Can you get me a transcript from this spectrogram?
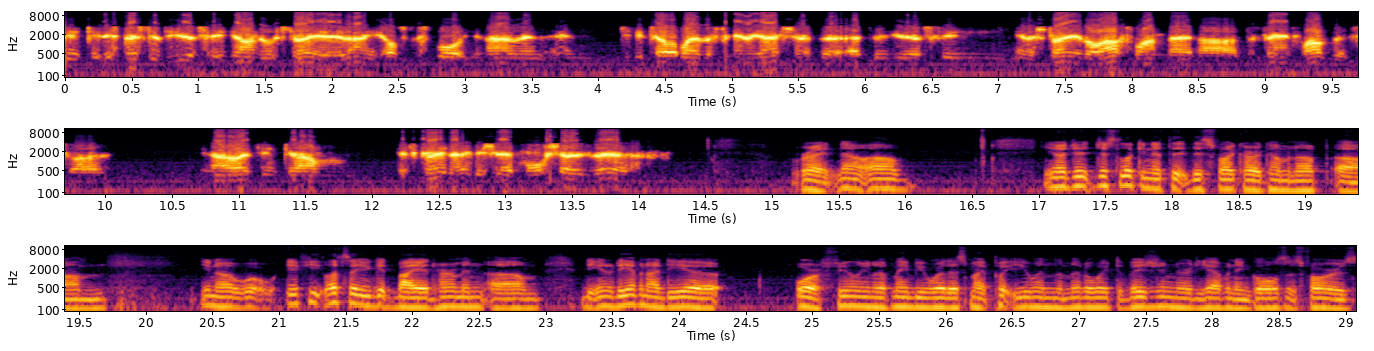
think especially the UFC going to Australia, it only helps the sport. You know, and, and you can tell by the fan reaction at the at the UFC in Australia, the last one, that uh, the fans loved it. So, you know, I think um, it's great. I think they should have more shows there. Right now. Um you know, just, looking at the, this fight card coming up, um, you know, if you let's say you get by Ed Herman, um, do you know, do you have an idea or a feeling of maybe where this might put you in the middleweight division, or do you have any goals as far as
